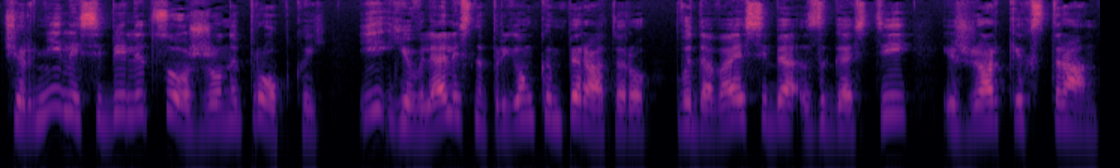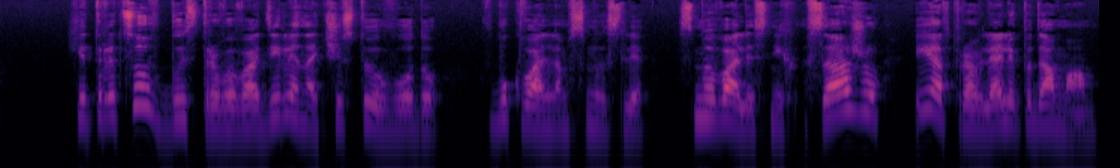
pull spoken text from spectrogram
чернили себе лицо сжженной пробкой и являлись на прием к императору, выдавая себя за гостей из жарких стран. Хитрецов быстро выводили на чистую воду, в буквальном смысле, смывали с них сажу и отправляли по домам.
